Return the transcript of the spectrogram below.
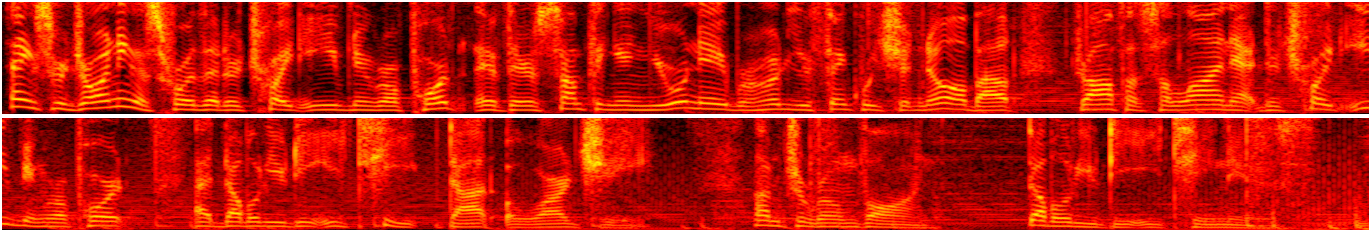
Thanks for joining us for the Detroit Evening Report. If there's something in your neighborhood you think we should know about, drop us a line at Detroit Evening Report at WDET.org. I'm Jerome Vaughn, WDET News.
